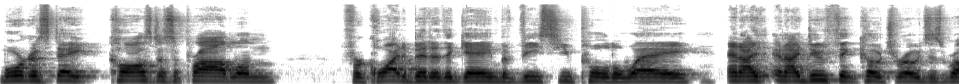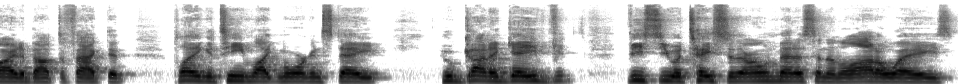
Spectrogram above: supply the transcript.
Morgan State caused us a problem for quite a bit of the game, but VCU pulled away. And I and I do think Coach Rhoades is right about the fact that playing a team like Morgan State, who kind of gave VCU a taste of their own medicine in a lot of ways,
